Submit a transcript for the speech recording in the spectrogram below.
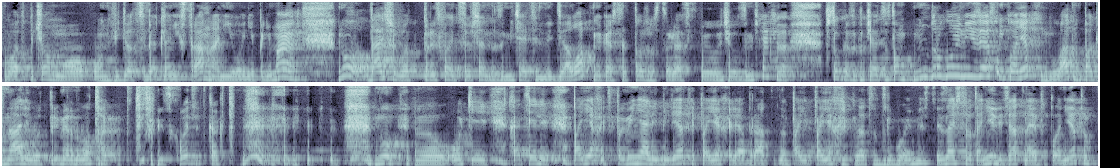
вот. Причем он ведет себя для них странно, они его не понимают. Ну, дальше вот происходит совершенно замечательный диалог. Мне кажется, это тоже в Стругацких получилось замечательно. Штука заключается в том, ну, другую неизвестную планету, ну, ладно, погнали. Вот примерно вот так вот происходит как-то. Ну, э, окей. Хотели поехать, поменяли билеты, поехали обратно, поехали куда-то в другое место. И значит, вот они летят на эту планету.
